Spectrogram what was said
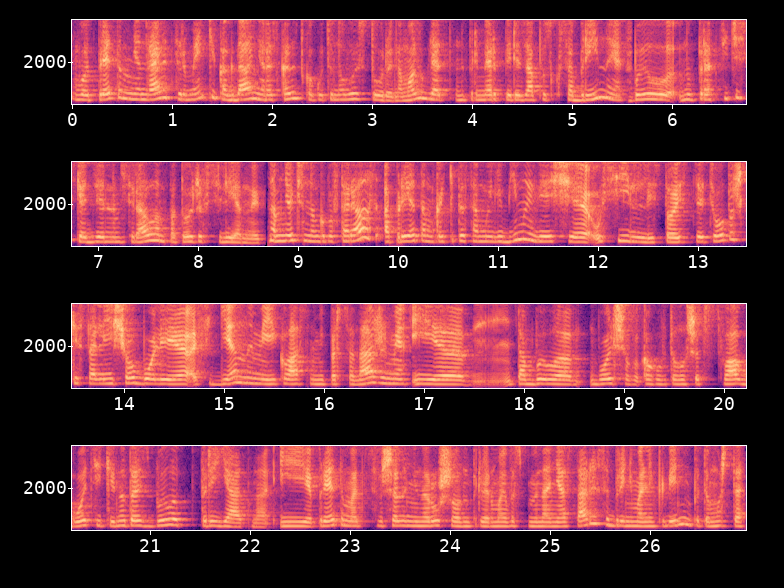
Вот, при этом мне нравятся ремейки, когда они рассказывают какую-то новую историю. На мой взгляд, например, перезапуск Сабрины был, ну, практически отдельным сериалом по той же вселенной. Там не очень много повторялось, а при этом какие-то самые любимые вещи усилились. То есть тетушки стали еще более офигенными и классными персонажами, и там было больше какого-то волшебства, готики. Ну, то есть было приятно. И при этом это совершенно не нарушило, например, мои воспоминания о старой Сабрине маленькой ведьме, потому что,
